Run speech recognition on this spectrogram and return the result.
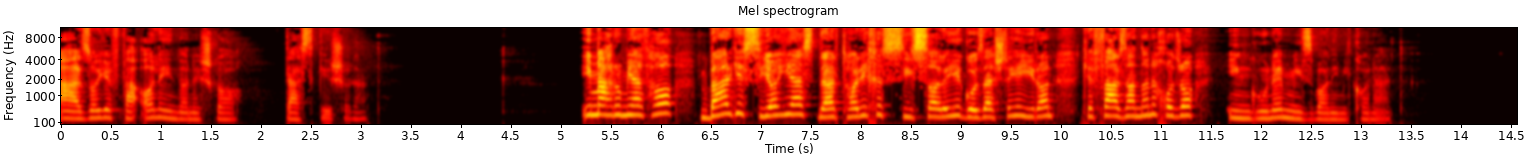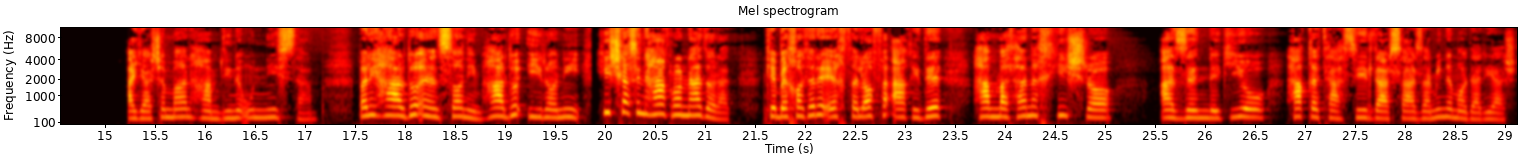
اعضای فعال این دانشگاه دستگیر شدند. این محرومیت ها برگ سیاهی است در تاریخ سی ساله گذشته ایران که فرزندان خود را اینگونه میزبانی می کند. اگرچه من همدین اون نیستم. ولی هر دو انسانیم هر دو ایرانی. هیچ کس این حق را ندارد که به خاطر اختلاف عقیده هموطن خیش را از زندگی و حق تحصیل در سرزمین مادریش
